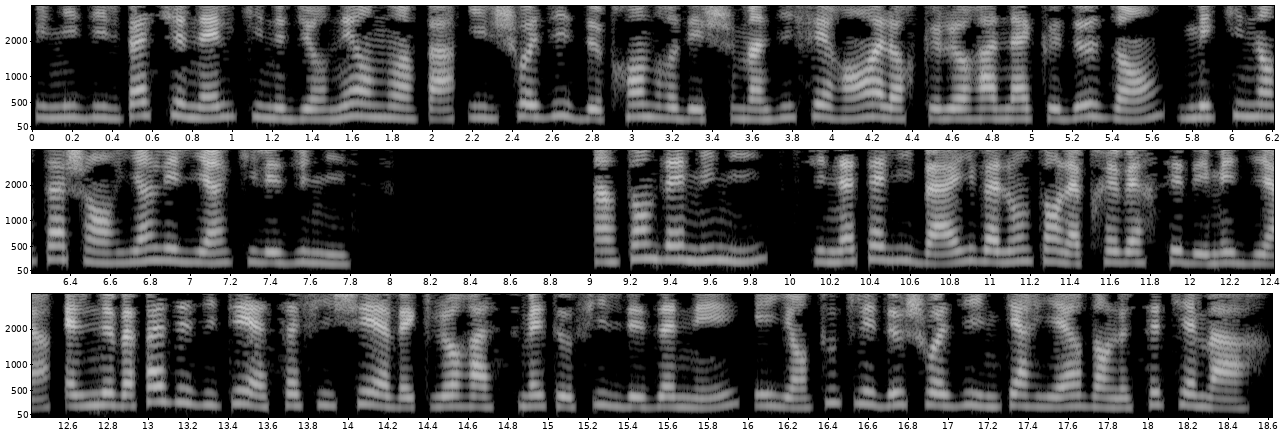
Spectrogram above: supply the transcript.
Une idylle passionnelle qui ne dure néanmoins pas, ils choisissent de prendre des chemins différents alors que Laura n'a que deux ans, mais qui n'entachent en rien les liens qui les unissent. Un tandem uni, si Nathalie Baye va longtemps la préverser des médias, elle ne va pas hésiter à s'afficher avec Laura Smet au fil des années, ayant toutes les deux choisi une carrière dans le 7e art.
